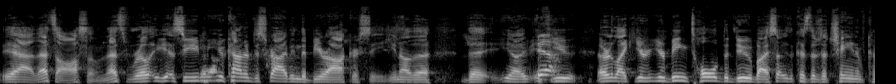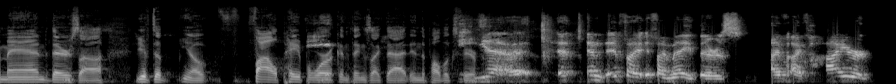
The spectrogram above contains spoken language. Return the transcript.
Yeah, that's awesome. That's really so. You, Yeah. You're kind of describing the bureaucracy. You know the the you know if Yeah. you or like you're you're being told to do by something because there's a chain of command. There's uh you have to you know file paperwork and things like that in the public sphere. Yeah, and if I if I may, there's I've I've hired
